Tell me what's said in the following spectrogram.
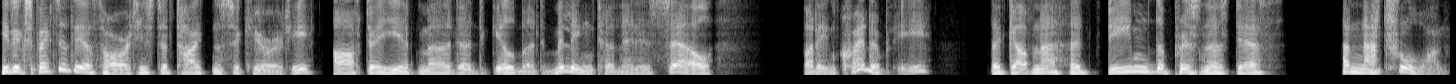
He'd expected the authorities to tighten security after he had murdered Gilbert Millington in his cell, but incredibly, the governor had deemed the prisoner's death a natural one.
